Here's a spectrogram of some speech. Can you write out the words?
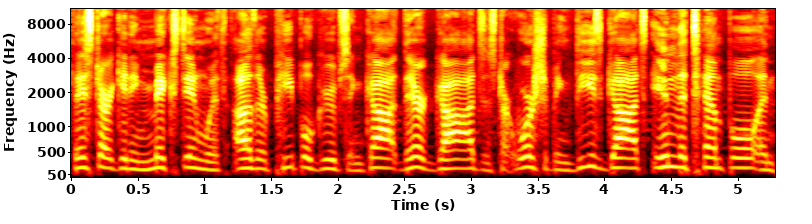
they start getting mixed in with other people groups and God, their gods, and start worshiping these gods in the temple. And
